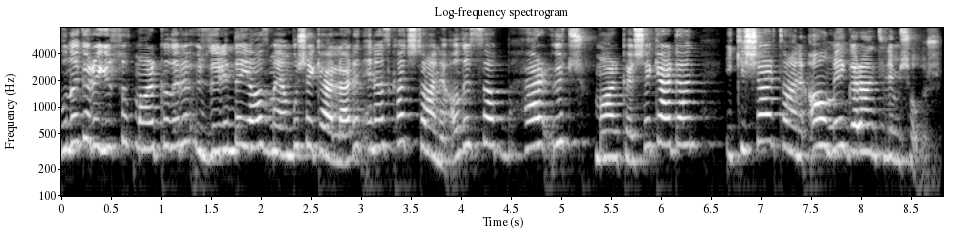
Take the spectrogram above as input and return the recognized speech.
Buna göre Yusuf markaları üzerinde yazmayan bu şekerlerden en az kaç tane alırsa her 3 marka şekerden ikişer tane almayı garantilemiş olur.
